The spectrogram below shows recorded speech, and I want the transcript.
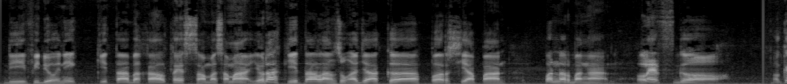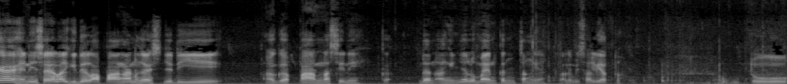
di video ini kita bakal tes sama-sama. Yaudah kita langsung aja ke persiapan penerbangan. Let's go! Oke, ini saya lagi di lapangan guys Jadi agak panas ini Dan anginnya lumayan kencang ya Kalian bisa lihat tuh Tuh,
